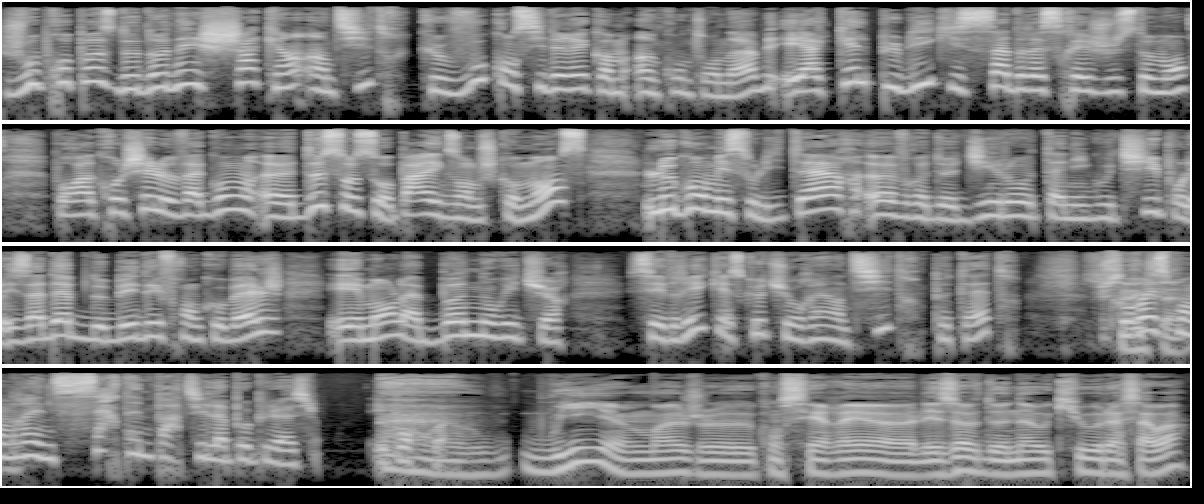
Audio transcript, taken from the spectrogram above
Je vous propose de donner chacun un titre que vous considérez comme incontournable et à quel public il s'adresserait justement pour accrocher le wagon euh, de Soso. Par exemple, je commence. Le Gourmet solitaire, œuvre de Jiro Taniguchi pour les adeptes de BD franco-belge et aimant la bonne nourriture. Cédric, est-ce que tu aurais un titre, peut-être, qui correspondrait à une certaine partie de la population? Et pourquoi? euh, Oui, moi je conseillerais euh, les œuvres de Naoki Urasawa,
